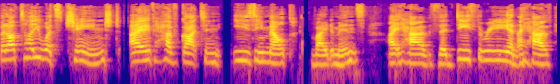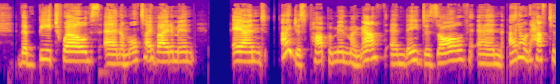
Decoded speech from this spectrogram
But I'll tell you what's changed. I have gotten easy melt vitamins. I have the D3 and I have the B12s and a multivitamin. And I just pop them in my mouth and they dissolve, and I don't have to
